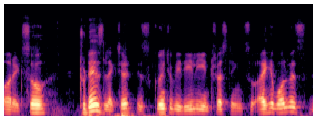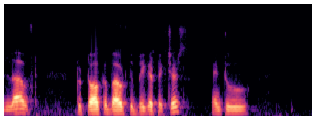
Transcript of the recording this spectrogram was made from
All right, so today's lecture is going to be really interesting. So I have always loved to talk about the bigger pictures and to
